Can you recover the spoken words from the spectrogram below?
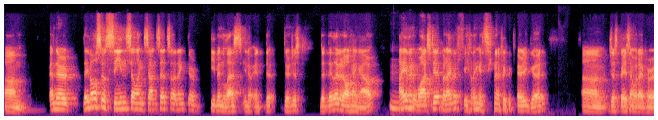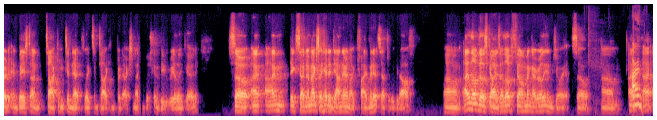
Um, and they're they've also seen Selling Sunset, so I think they're even less. You know, and they're they're just they let it all hang out. Mm. I haven't watched it, but I have a feeling it's going to be very good. Um, just based on what I've heard and based on talking to Netflix and talking production, I think it's going to be really good. So I, I'm excited. I'm actually headed down there in like five minutes after we get off. Um, I love those guys. I love filming. I really enjoy it. So um, I, I- I,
